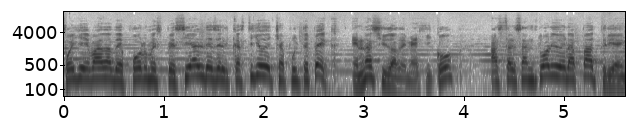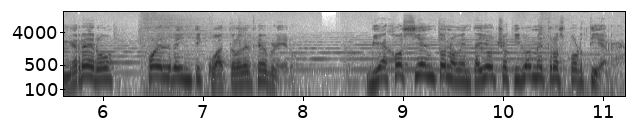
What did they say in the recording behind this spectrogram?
Fue llevada de forma especial desde el castillo de Chapultepec, en la Ciudad de México, hasta el Santuario de la Patria en Guerrero por el 24 de febrero. Viajó 198 kilómetros por tierra.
